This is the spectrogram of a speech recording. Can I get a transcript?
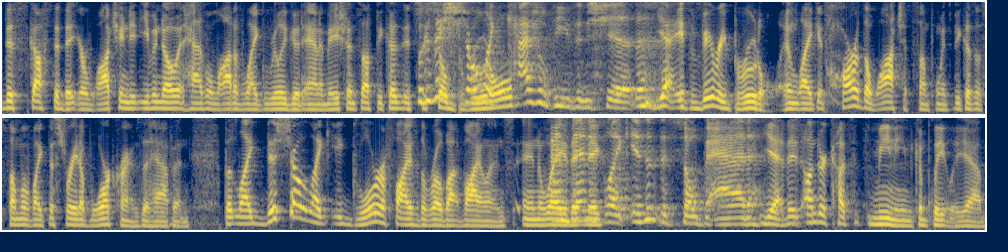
disgusted that you're watching it, even though it has a lot of like really good animation stuff, because it's Because just so show brutal. like casualties and shit. yeah, it's very brutal and like it's hard to watch at some points because of some of like the straight up war crimes that happen. But like this show, like it glorifies the robot violence in a way And that then makes it's like, isn't this so bad? yeah, it undercuts its meaning completely. Yeah.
